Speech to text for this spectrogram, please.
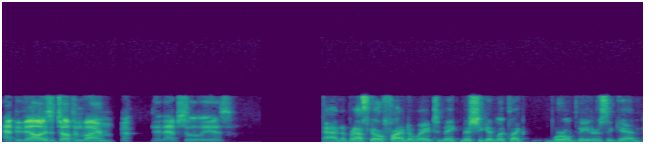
Happy Valley is a tough environment. It absolutely is. Uh, Nebraska will find a way to make Michigan look like world beaters again.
